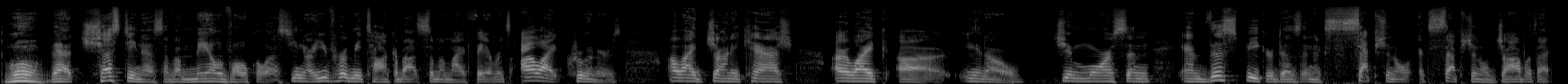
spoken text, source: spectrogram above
boom, that chestiness of a male vocalist. You know, you've heard me talk about some of my favorites. I like crooners. I like Johnny Cash. I like, uh, you know, Jim Morrison, and this speaker does an exceptional, exceptional job with that.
